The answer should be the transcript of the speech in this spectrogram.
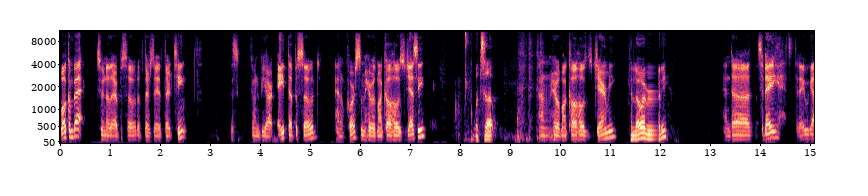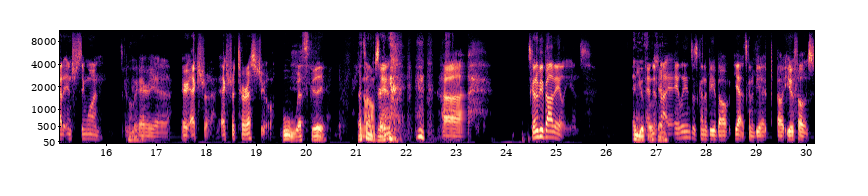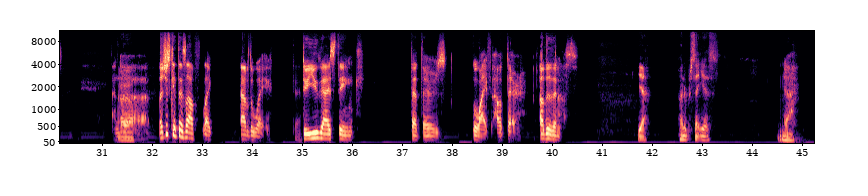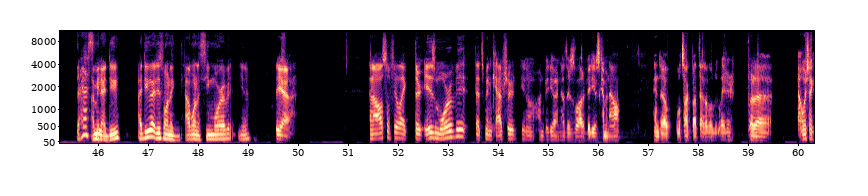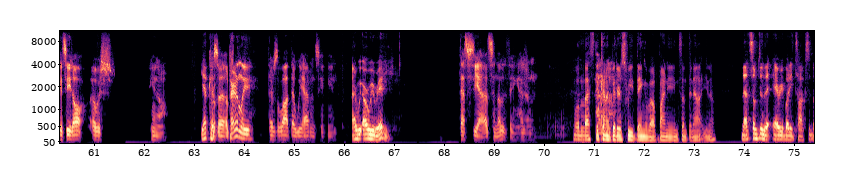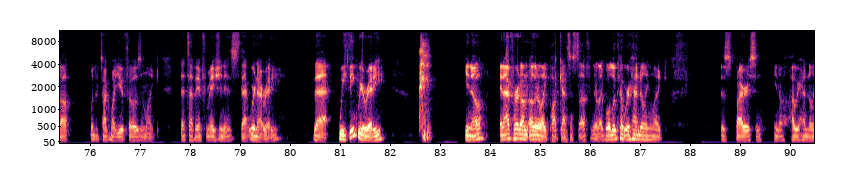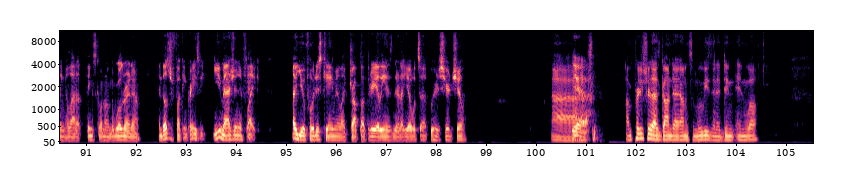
Welcome back to another episode of Thursday the 13th. This is going to be our eighth episode. And of course, I'm here with my co host, Jesse. What's up? I'm here with my co host, Jeremy. Hello, everybody. And uh, today, today we got an interesting one. It's going to Oh, be yeah. very, uh, very extra, extraterrestrial. Ooh, that's good. That know what sounds I'm great. Uh, it's going to be about aliens. And UFOs. and if yeah. not aliens, it's going to be about, yeah, it's going to be about UFOs. And Uh, uh, let's just get this off, like, out of the way. Okay. Do you guys think that there's life out there other than us? yeah, hundred percent yes. Yeah. There has to. I mean. I do. I do. I just want to. I want to see more of it. You know. Yeah. And I also feel like there is more of it that's been captured, you know, on video. I know there's a lot of videos coming out, and uh, we'll talk about that a little bit later. But uh, I wish I could see it all. I wish, you know, yeah, because uh, apparently there's a lot that we haven't seen. are we are we ready? That's yeah, that's another thing. I don't. Well, that's the don't kind know. of bittersweet thing about finding something out. You know. That's something that everybody talks about when they're talking about UFOs and like that type of information is that we're not ready. That we think we're ready, you know. And I've heard on other like podcasts and stuff, and they're like, "Well, look how we're handling like this virus, and you know how we're handling a lot of things going on in the world right now." And those are fucking crazy. Can you imagine if like a UFO just came and like dropped off three aliens, and they're like, "Yo, what's up? We're just here to chill." Uh, Yeah. I'm pretty sure that's gone down in some movies and it didn't end well.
